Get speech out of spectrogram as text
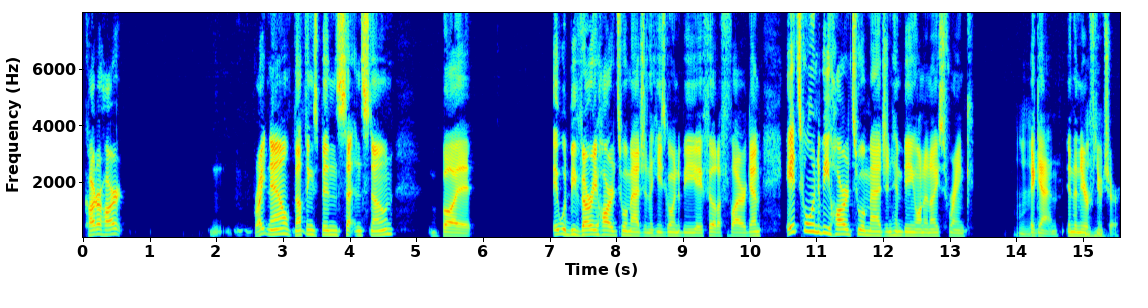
Carter Hart right now, nothing's been set in stone, but it would be very hard to imagine that he's going to be a Philadelphia Flyer again. It's going to be hard to imagine him being on an ice rink mm-hmm. again in the near mm-hmm. future.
